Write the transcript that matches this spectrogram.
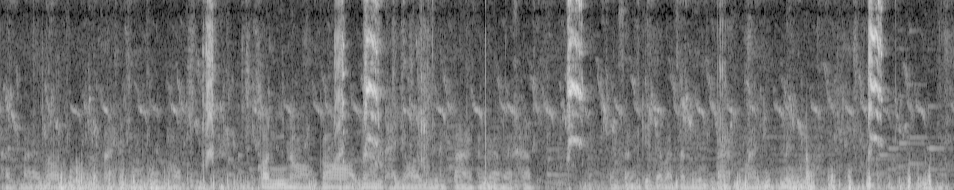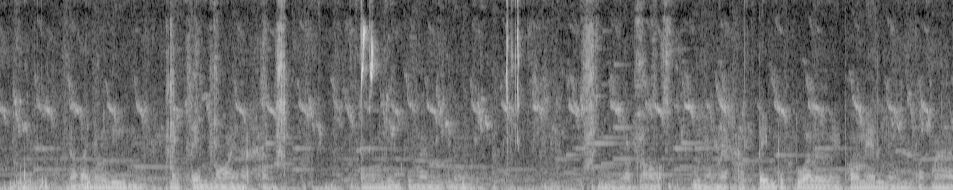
ถัดมาเนาะเราจะให้ดูลูกนกตอนนี้น้องก็เริ่มทยอยลืมตากันแล้วนะครับมันสังเกตได้ว่าจะลืมตาขึ้นมานิดนึงเนาะแต่ว่ายังลืมไม่เต็มร้อยนะครับก็ยังลืมขึ้นมานิดนึง อืมแล้วก็เหนียงนะครับ เต็มทุกตัวเลย พ่อแม่เลี้ยงดีมาก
